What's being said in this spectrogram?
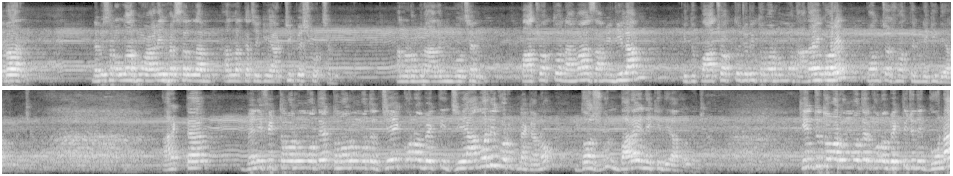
এবার নবী সাল্লাল্লাহু আলাইহি ওয়াসাল্লাম আল্লাহর কাছে গিয়ে আর্জি পেশ করছেন। আল্লাহ রাব্বুল আলামিন বলছেন, পাঁচ ওয়াক্ত নামাজ আমি দিলাম, কিন্তু পাঁচ ওয়াক্ত যদি তোমার উম্মত আদায় করে, পঞ্চাশ ওয়াক্তের নেকি দেওয়া হবে আরেকটা বেনিফিট তোমার উম্মতের তোমার উম্মতের যে কোনো ব্যক্তি যে আমলই করুক না কেন, দশ গুণ বাড়ায় নেকি দেওয়া হবে কিন্তু তোমার উম্মতের কোনো ব্যক্তি যদি গোনা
